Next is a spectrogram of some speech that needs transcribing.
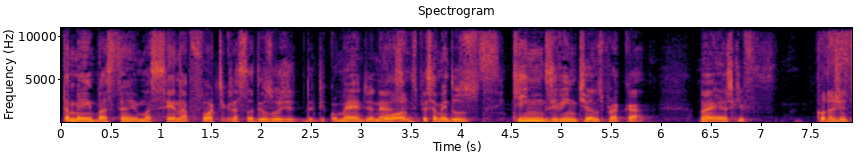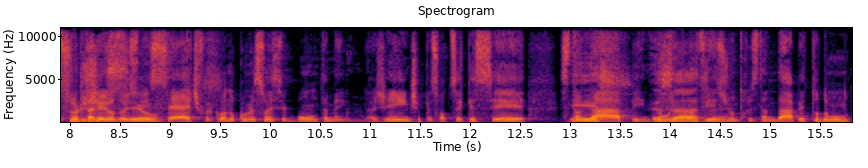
também bastante, uma cena forte, graças a Deus, hoje de comédia, né? Assim, especialmente dos 15, 20 anos pra cá. Né? Acho que Quando a gente surgiu, em Fortaleceu. 2007, foi quando começou esse boom também. Da gente, o pessoal do CQC, stand-up, então exato, improviso é. junto com o stand-up, e todo mundo.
